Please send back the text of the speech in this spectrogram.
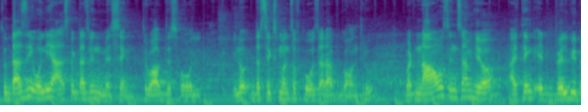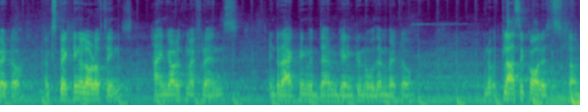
So that's the only aspect that's been missing throughout this whole, you know, the six months of course that I've gone through. But now, since I'm here, I think it will be better. I'm expecting a lot of things, hang out with my friends, interacting with them, getting to know them better. You know, classic college stuff.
